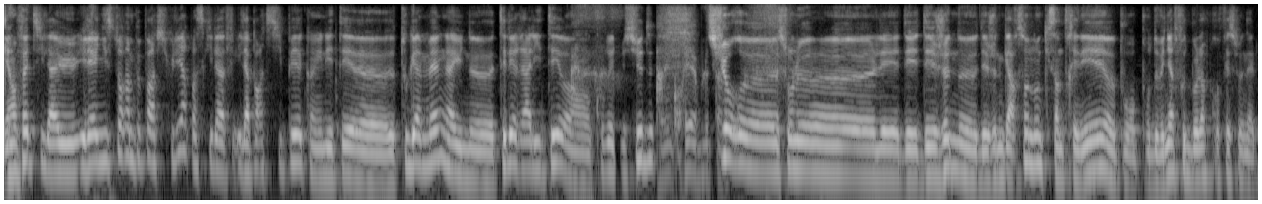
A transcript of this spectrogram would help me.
Et en fait, il a eu, il a une histoire un peu particulière parce qu'il a, il a participé quand il était euh, tout gamin à une télé-réalité en Corée du Sud Incroyable. sur euh, sur le les, des, des jeunes des jeunes garçons donc qui s'entraînaient euh, pour pour devenir footballeur professionnel.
